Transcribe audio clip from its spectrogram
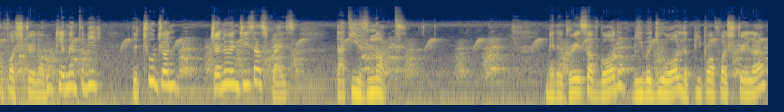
of Australia who claiming to be the true John, genuine Jesus Christ, that he is not. May the grace of God be with you all, the people of Australia,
